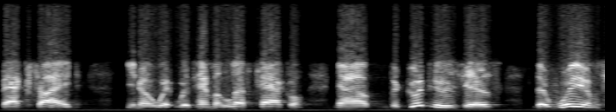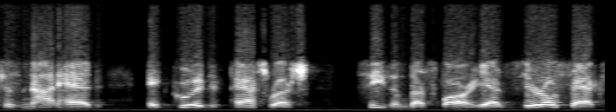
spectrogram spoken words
backside you know, with, with him at left tackle. Now, the good news is that Williams has not had a good pass rush season thus far. He has zero sacks.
